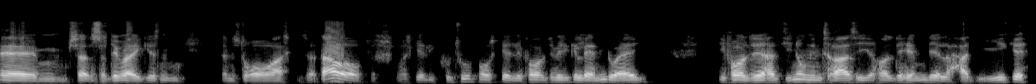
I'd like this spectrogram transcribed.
Øh, så, så det var ikke sådan den store overraskelse. Der er jo forskellige kulturforskelle i forhold til, hvilke lande du er i. I forhold til, har de nogen interesse i at holde det hemmeligt, eller har de ikke?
